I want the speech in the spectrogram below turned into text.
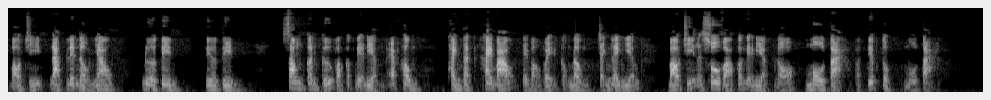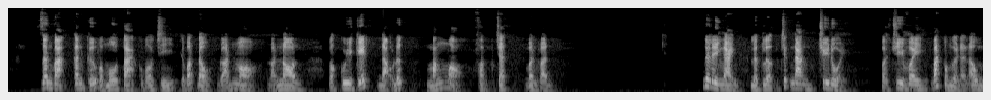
báo chí đạp lên đầu nhau, đưa tin, đưa tin. Xong căn cứ vào các địa điểm F0, thành thật khai báo để bảo vệ cộng đồng tránh lây nhiễm, báo chí lại xô vào các địa điểm đó mô tả và tiếp tục mô tả. Dân mạng căn cứ vào mô tả của báo chí để bắt đầu đoán mò, đoán non và quy kết đạo đức, mắng mỏ, phẩm chất, vân vân. Đây là hình ảnh lực lượng chức năng truy đuổi và truy vây bắt một người đàn ông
